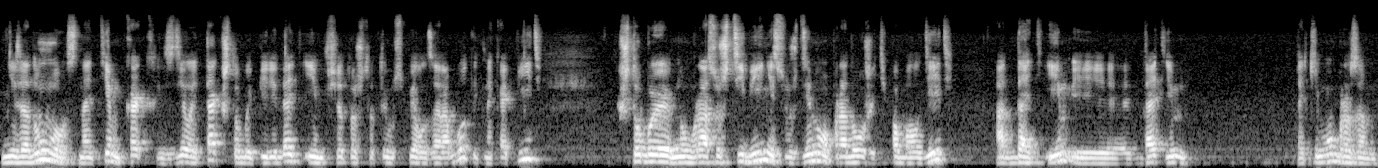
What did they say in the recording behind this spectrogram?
не задумывался над тем, как сделать так, чтобы передать им все то, что ты успел заработать, накопить, чтобы, ну, раз уж тебе не суждено продолжить побалдеть, отдать им и дать им таким образом,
